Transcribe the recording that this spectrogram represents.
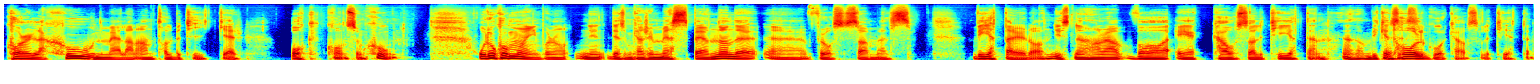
korrelation mellan antal butiker och konsumtion. Och då kommer man in på det som kanske är mest spännande eh, för oss samhällsvetare idag. Just den här, vad är kausaliteten? Alltså, vilket Precis. håll går kausaliteten?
